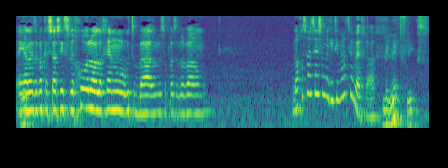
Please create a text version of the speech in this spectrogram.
היה לו איזו בקשה שיסלחו לו, לכן הוא הוטבל בסופו של דבר. לא חושבת שיש שם לגיטימציה בהכרח. בנטפליקס,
